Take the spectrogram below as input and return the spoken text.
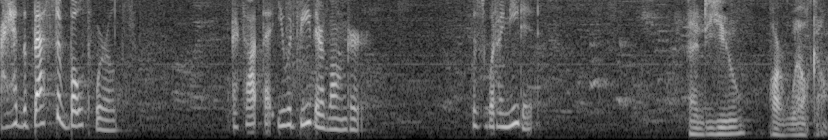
I had the best of both worlds. I thought that you would be there longer. Was what I needed. And you are welcome.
